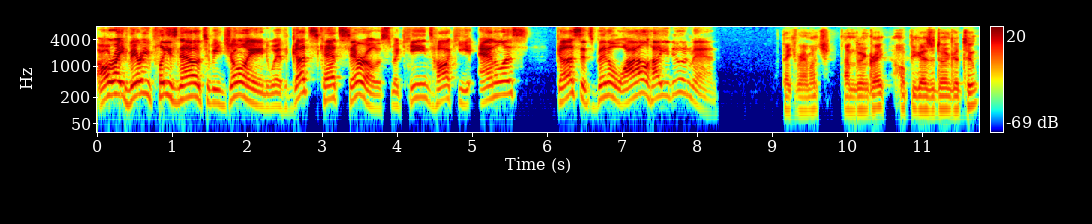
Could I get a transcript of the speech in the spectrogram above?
All right, very pleased now to be joined with Gus Katsaros, McKeen's hockey analyst. Gus, it's been a while. How you doing, man? Thank you very much. I'm doing great. Hope you guys are doing good too.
